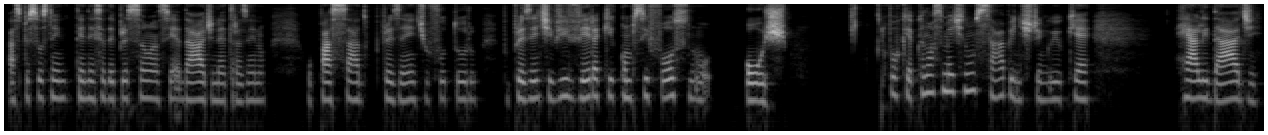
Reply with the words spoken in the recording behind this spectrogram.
as pessoas têm tendência à depressão, à ansiedade, né? Trazendo o passado para o presente, o futuro para o presente e viver aqui como se fosse no hoje. Por quê? Porque a nossa mente não sabe distinguir o que é realidade,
